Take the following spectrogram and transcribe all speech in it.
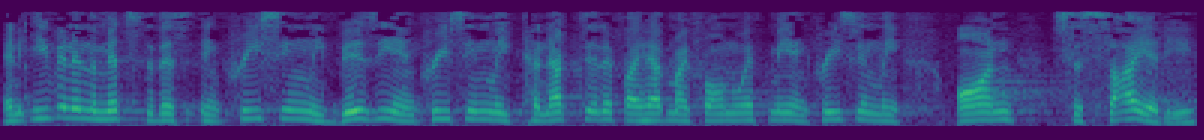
And even in the midst of this increasingly busy, increasingly connected, if I had my phone with me, increasingly on society,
